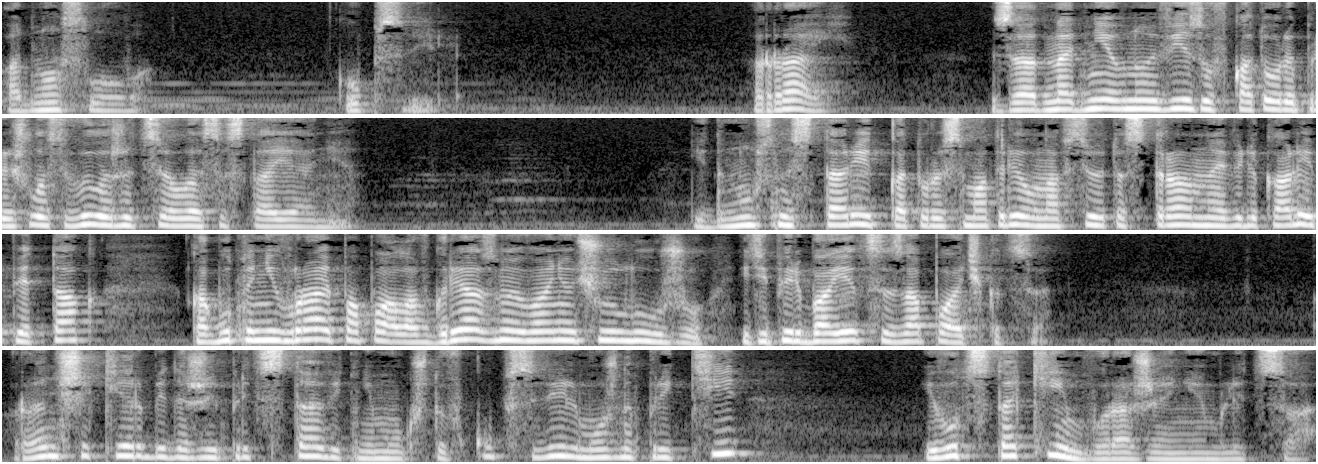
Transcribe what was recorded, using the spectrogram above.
Одно слово. Купсвиль. Рай. За однодневную визу, в которой пришлось выложить целое состояние. И гнусный старик, который смотрел на все это странное великолепие так, как будто не в рай попал, а в грязную вонючую лужу, и теперь боится запачкаться. Раньше Керби даже и представить не мог, что в Купсвиль можно прийти и вот с таким выражением лица.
